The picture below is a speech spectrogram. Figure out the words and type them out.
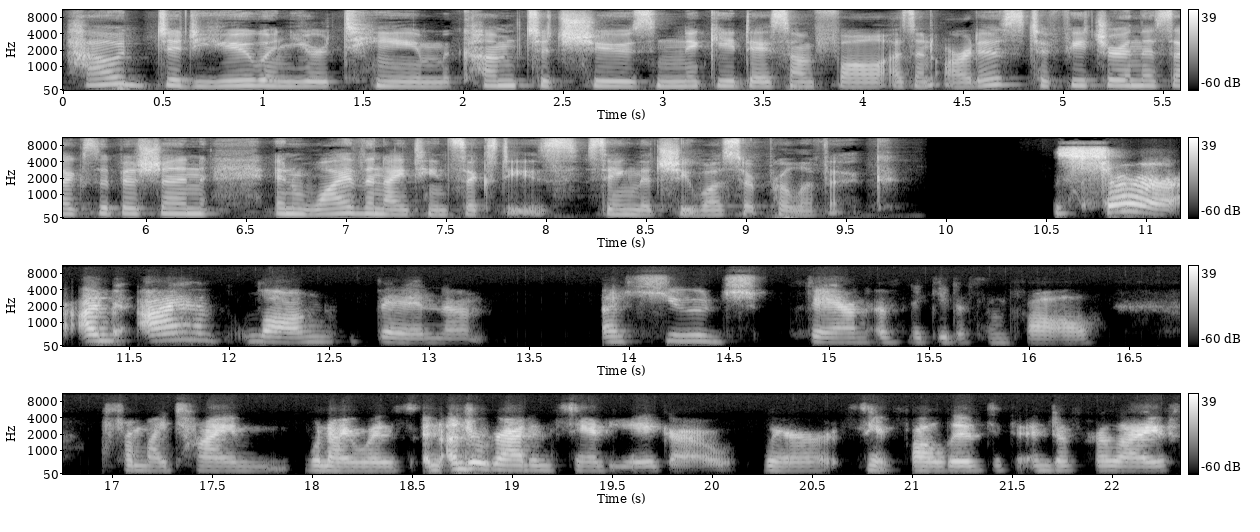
How did you and your team come to choose Niki de Saint Phalle as an artist to feature in this exhibition? And why the 1960s, seeing that she was so prolific? Sure. I'm, I have long been a huge fan of Niki de Saint Phalle from my time when I was an undergrad in San Diego, where St. Phalle lived at the end of her life.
